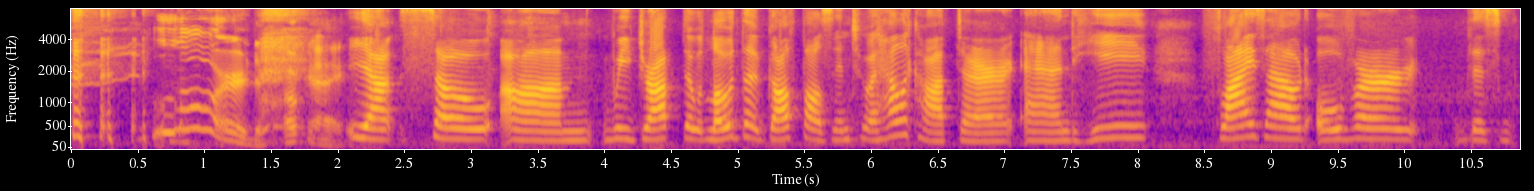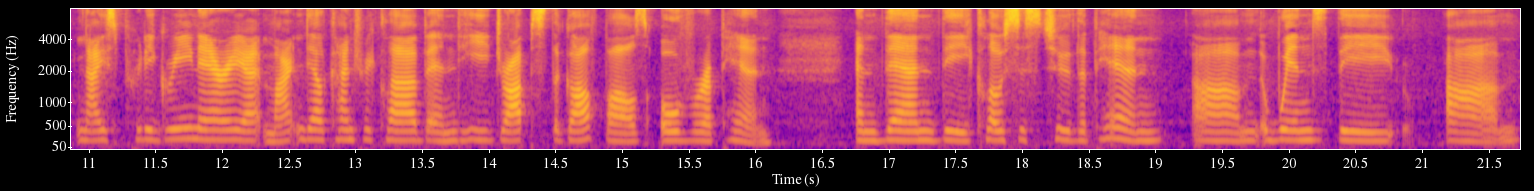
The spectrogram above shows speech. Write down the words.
Lord. Okay. Yeah, so um, we drop the load the golf balls into a helicopter, and he flies out over this nice, pretty green area at Martindale Country Club, and he drops the golf balls over a pin, and then the closest to the pin um, wins the. Um,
